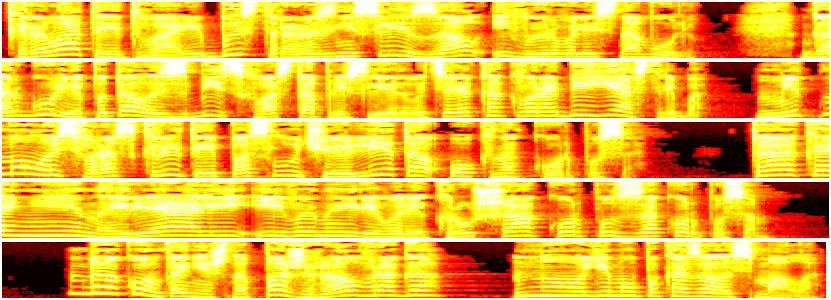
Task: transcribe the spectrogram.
Крылатые твари быстро разнесли зал и вырвались на волю. Горгулья пыталась сбить с хвоста преследователя, как воробей ястреба, метнулась в раскрытые по случаю лета окна корпуса. Так они ныряли и выныривали, круша корпус за корпусом. Дракон, конечно, пожрал врага, но ему показалось мало,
